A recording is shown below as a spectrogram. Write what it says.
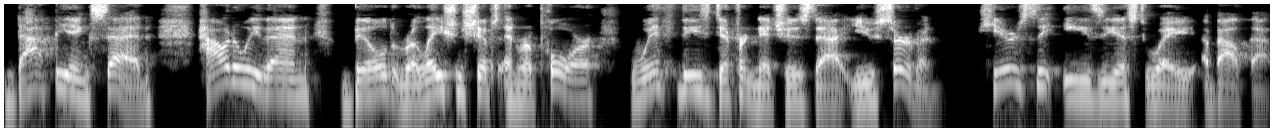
That being said, how do we then build relationships and rapport with these different niches that you serve in? Here's the easiest way about that.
